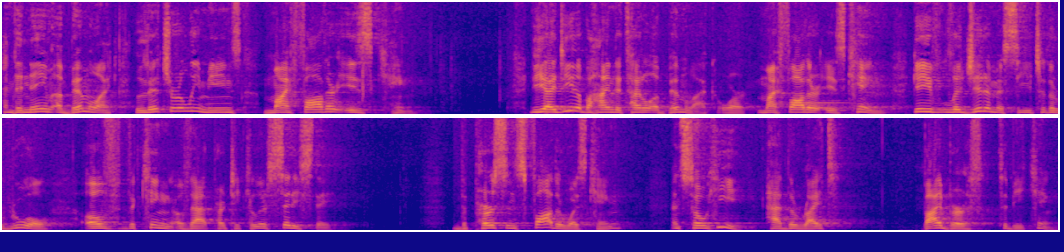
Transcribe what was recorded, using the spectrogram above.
And the name Abimelech literally means, My father is king. The idea behind the title Abimelech, or My father is king, gave legitimacy to the rule of the king of that particular city state. The person's father was king, and so he had the right by birth to be king.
